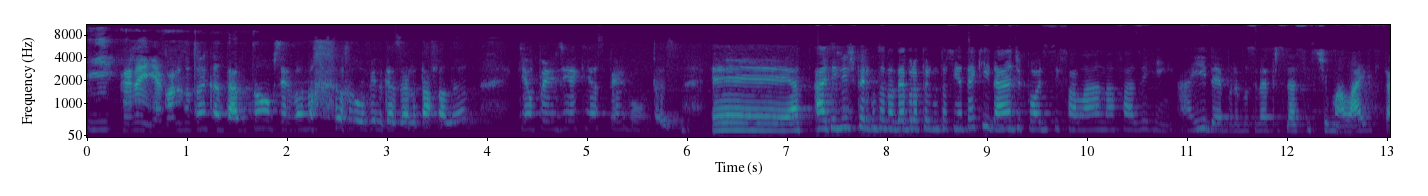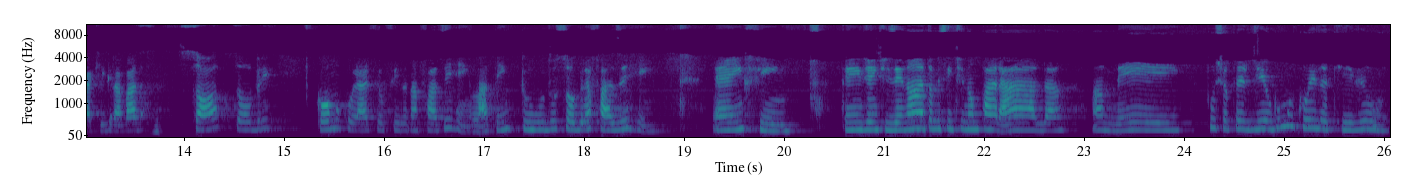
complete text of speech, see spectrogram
E, peraí, agora eu estou encantado, estou observando, ouvindo o que a senhora está falando que eu perdi aqui as perguntas. É... Ah, tem gente perguntando, a Débora pergunta assim, até que idade pode se falar na fase RIM? Aí, Débora, você vai precisar assistir uma live que está aqui gravada só sobre como curar seu filho na fase RIM. Lá tem tudo sobre a fase RIM. É, enfim, tem gente dizendo, ah, tô me sentindo amparada, amei. Puxa, eu perdi alguma coisa aqui, viu?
